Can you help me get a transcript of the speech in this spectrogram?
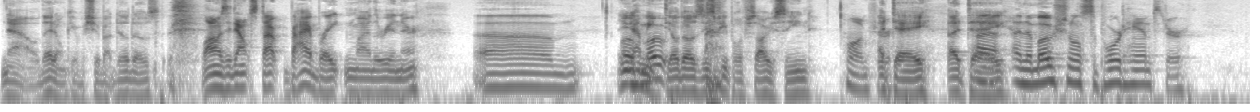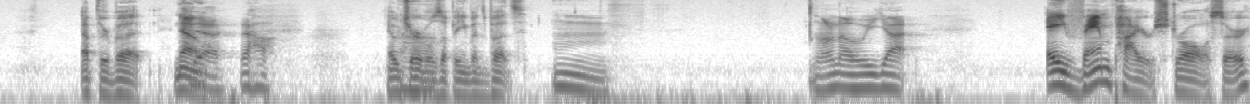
No, they don't give a shit about dildos. As long as they don't stop vibrating while they're in there. Um. You know how many emo- dildos these people have already seen? Oh, I'm sure. A day, a day, Uh, an emotional support hamster. up their butt. No, Yeah. No gerbils up anyone's butts. Hmm. I don't know who you got. A vampire straw, sir.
